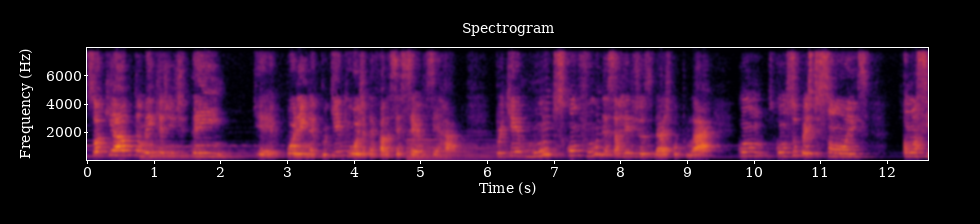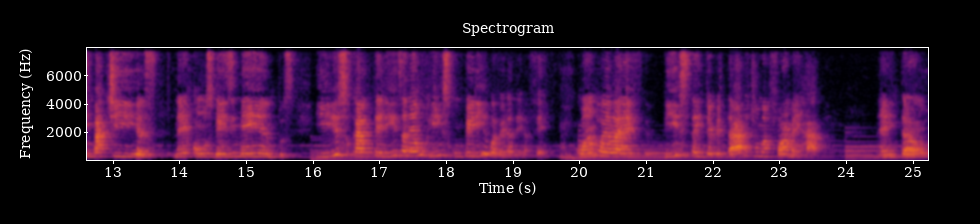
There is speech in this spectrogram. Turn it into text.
Só que algo também que a gente tem, é, porém, né? Por que, que hoje até fala se é certo, se é errado? Porque muitos confundem essa religiosidade popular com, com superstições, com as simpatias, né, com os benzimentos. E isso caracteriza né, um risco, um perigo à verdadeira fé, uhum. quando ela é vista e interpretada de uma forma errada. Né? Então,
